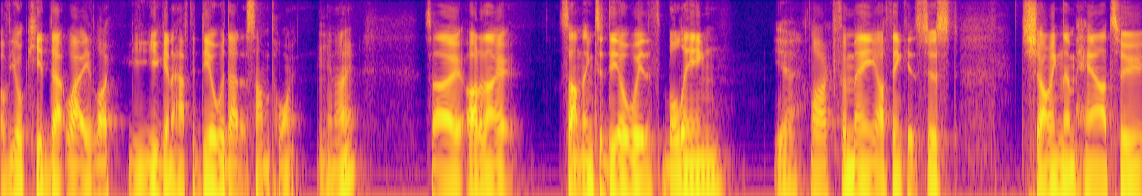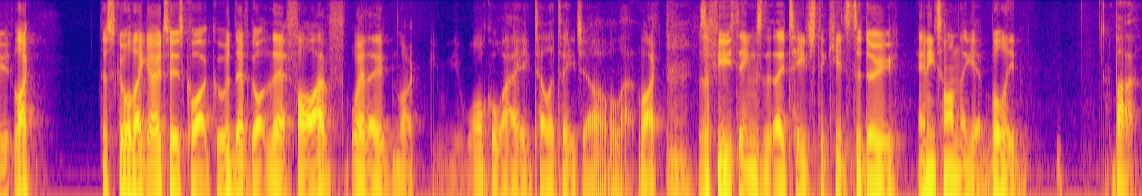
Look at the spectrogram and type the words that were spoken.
of your kid that way. Like you- you're going to have to deal with that at some point. You know. So I don't know something to deal with bullying Yeah. like for me, I think it's just showing them how to like the school they go to is quite good. They've got their five where they like you walk away, tell a teacher, all that. Like there's a few things that they teach the kids to do anytime they get bullied. But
